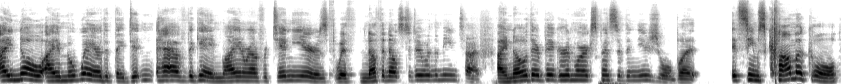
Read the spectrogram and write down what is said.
I know, I am aware that they didn't have the game lying around for 10 years with nothing else to do in the meantime. I know they're bigger and more expensive than usual, but it seems comical.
